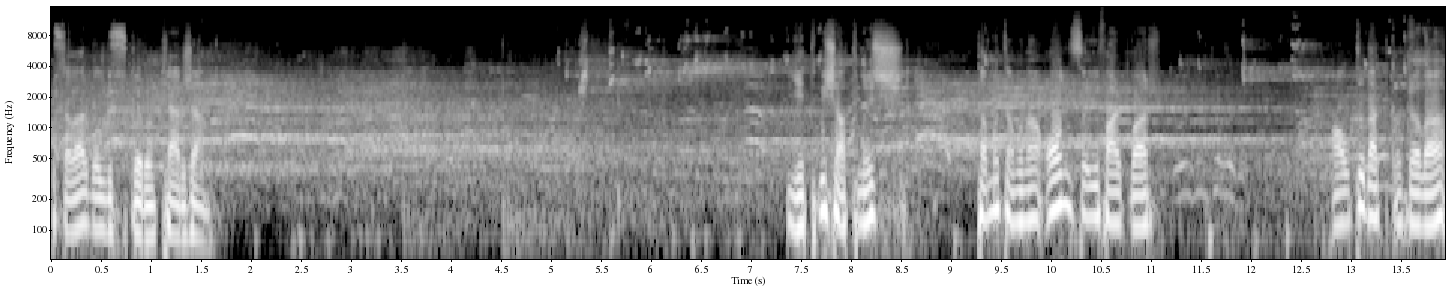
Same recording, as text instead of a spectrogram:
bu sefer buldu skoru Kercan. ...70-60... ...tamı tamına 10 sayı fark var. 6 dakika kala...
